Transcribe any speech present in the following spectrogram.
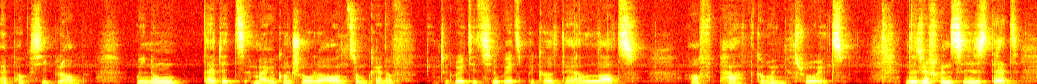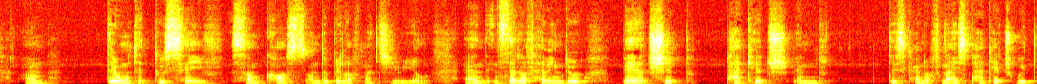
epoxy blob. We know that it's a microcontroller or some kind of integrated circuits because there are lots of path going through it. The difference is that um, they wanted to save some costs on the bill of material and instead of having the bare chip package and this kind of nice package with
